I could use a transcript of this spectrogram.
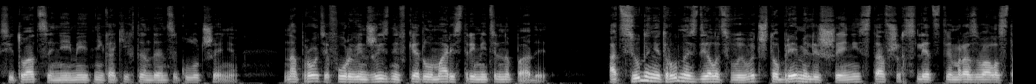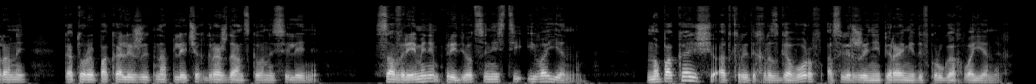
Ситуация не имеет никаких тенденций к улучшению. Напротив, уровень жизни в Кедлмаре стремительно падает. Отсюда нетрудно сделать вывод, что бремя лишений, ставших следствием развала страны, которое пока лежит на плечах гражданского населения, со временем придется нести и военным. Но пока еще открытых разговоров о свержении пирамиды в кругах военных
